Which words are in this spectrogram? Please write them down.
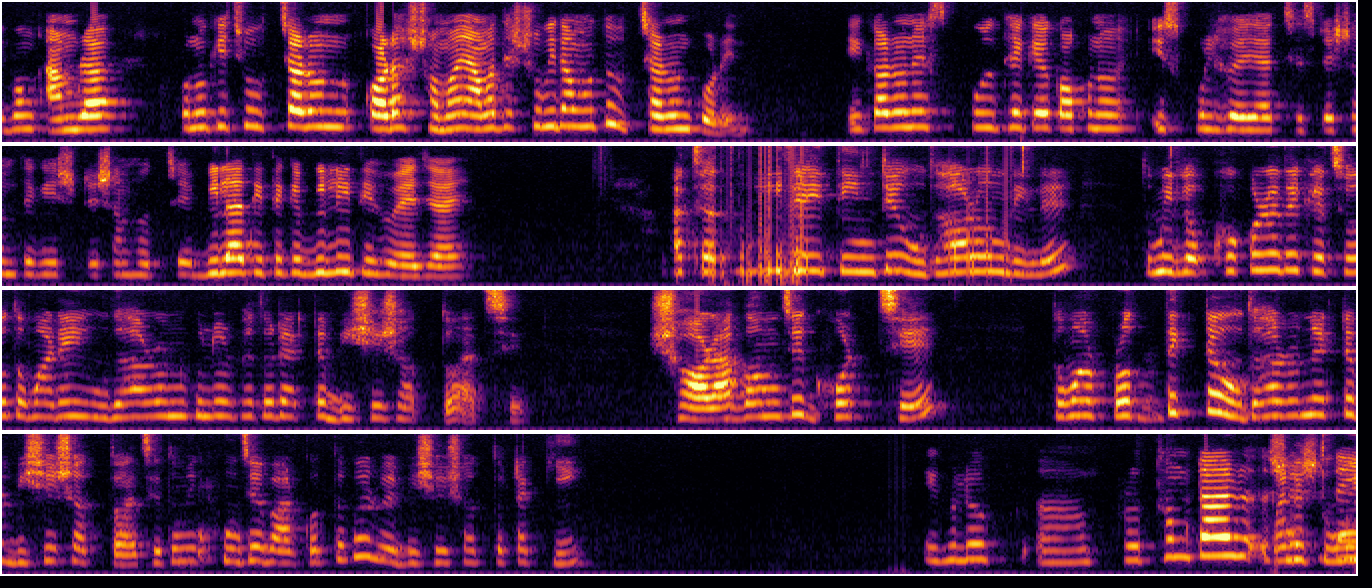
এবং আমরা কোনো কিছু উচ্চারণ করার সময় আমাদের সুবিধা মতো উচ্চারণ করি না। এই কারণে স্কুল থেকে কখনো স্কুল হয়ে যাচ্ছে স্টেশন থেকে স্টেশন হচ্ছে বিলাতি থেকে বিলিতি হয়ে যায়। আচ্ছা তুমি যে এই তিনটে উদাহরণ দিলে তুমি লক্ষ্য করে দেখেছ তোমার এই উদাহরণগুলোর ভেতরে একটা বিশেষত্ব আছে। সরাগম যে ঘটছে তোমার প্রত্যেকটা উদাহরণে একটা বিশেষত্ব আছে। তুমি খুঁজে বার করতে পারবে বিশেষত্বটা কি? এগুলো প্রথমটার মানে তুমি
